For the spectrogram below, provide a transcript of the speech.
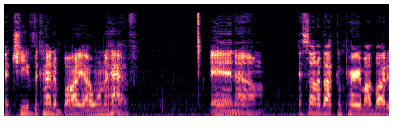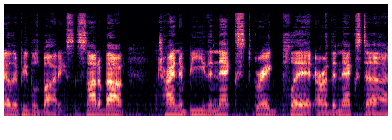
achieve the kind of body I want to have. And um, it's not about comparing my body to other people's bodies. It's not about trying to be the next Greg Plitt or the next, uh,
